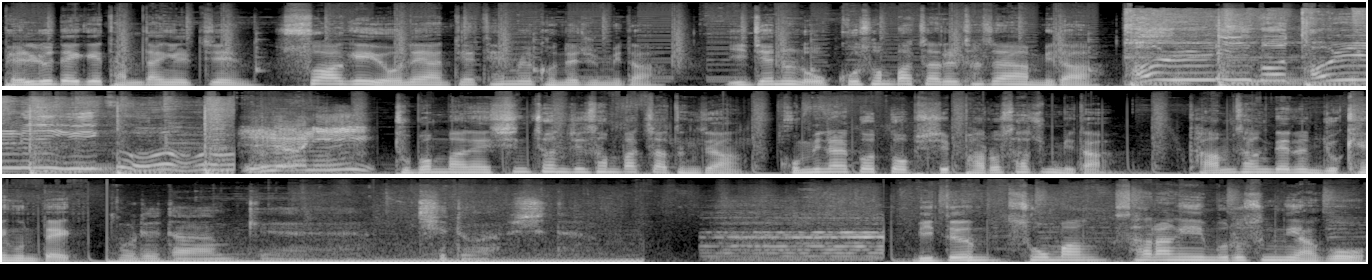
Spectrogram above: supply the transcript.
밸류덱의 담당일진 수학의 요네한테 템을 건네줍니다 이제는 오코 선바자를 찾아야 합니다 돌리고 돌리고 너니? 두 번 만에 신천지 선발자 등장 고민할 것도 없이 바로 사줍니다 다음 상대는 육행운덱 우리 다 함께 기도합시다. 믿음, 소망, 사랑의 힘으로 승리하고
